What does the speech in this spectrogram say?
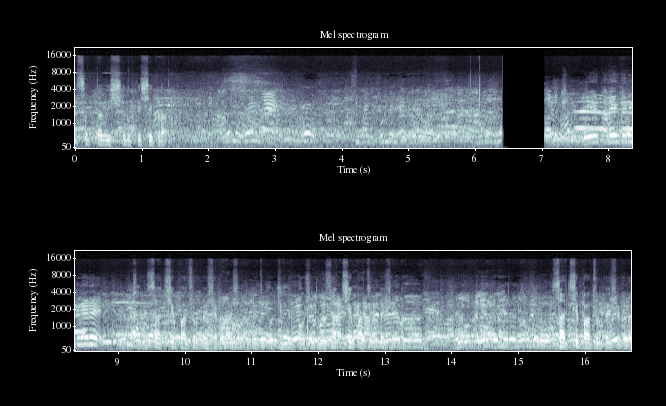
सत्तावीसशे रुपये शेकडा. सातशे पाच रुपये शेकडा. कोथिंबीर पाहू शकतो सातशे पाच रुपये शेकडा. सातशे पाच रुपये शेकडा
